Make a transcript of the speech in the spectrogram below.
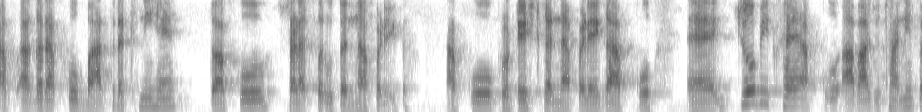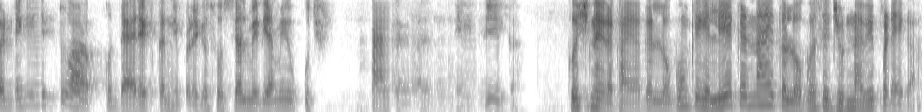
अब अगर आपको बात रखनी है तो आपको सड़क पर उतरना पड़ेगा। आपको प्रोटेस्ट करना पड़ेगा आपको जो भी है आपको आवाज़ उठानी पड़ेगी तो आपको डायरेक्ट करनी पड़ेगी। सोशल मीडिया में कुछ नहीं देगा कुछ नहीं रखा है। अगर लोगों के लिए करना है तो लोगों से जुड़ना भी पड़ेगा।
